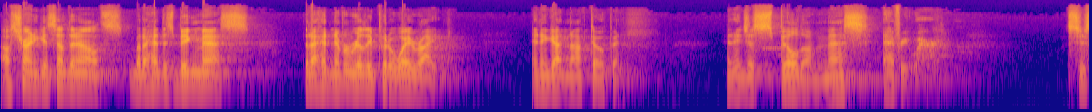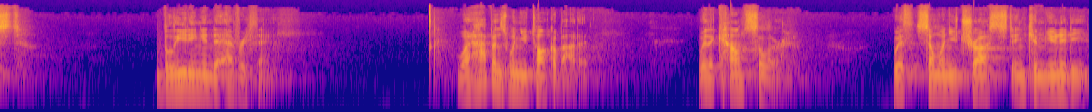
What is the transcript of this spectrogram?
I was trying to get something else, but I had this big mess that I had never really put away right, and it got knocked open and it just spilled a mess everywhere. It's just bleeding into everything. What happens when you talk about it with a counselor, with someone you trust in community,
